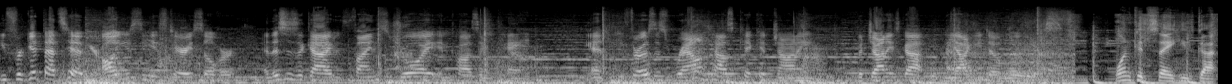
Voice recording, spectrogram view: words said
you forget that's him. You're all you see is Terry Silver, and this is a guy who finds joy in causing pain. And he throws this roundhouse kick at Johnny, but Johnny's got Miyagi-Do moves. One could say he's got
